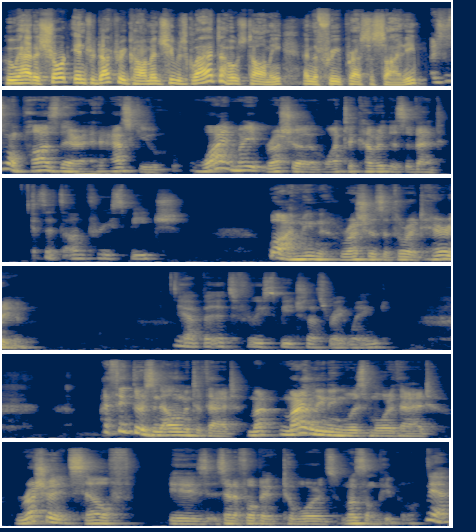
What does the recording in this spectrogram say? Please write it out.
who had a short introductory comment. She was glad to host Tommy and the Free Press Society. I just want to pause there and ask you why might Russia want to cover this event? because it's on free speech Well, I mean, Russia's authoritarian. yeah but it's free speech that's right winged I think there's an element of that. My, my leaning was more that Russia itself is xenophobic towards Muslim people. yeah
